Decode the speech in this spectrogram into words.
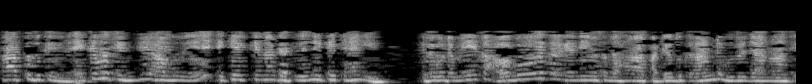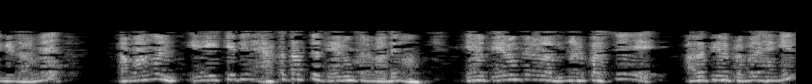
තාත්ත දුකෙන් ඉන්නවා. එකම සිද්ධිය හමුවේ එක එක්කෙනාට ඇති වෙන්නේ එක එක හැඟීම්. එතකොට මේක අවබෝධ කර ගැනීම සඳහා කටයුතු කරන්න බුදුරජාණන් වහන්සේගේ ධර්මය තමන්ම ඒකේ තියෙන ඇත්ත తත්ත්වය තේරුම් කරලා දෙනවා. එහෙම තේරුම් කරලා දුන්නාට පස්සේ අර තියෙන ප්‍රබල හැඟීම්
